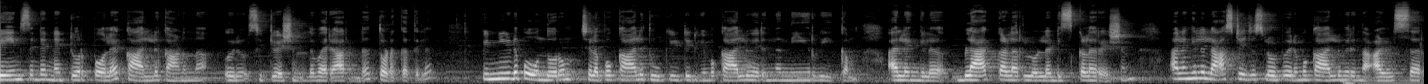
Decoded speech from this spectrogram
വെയിൻസിന്റെ നെറ്റ്വർക്ക് പോലെ കാലിൽ കാണുന്ന ഒരു സിറ്റുവേഷനിൽ വരാറുണ്ട് തുടക്കത്തിൽ പിന്നീട് പോകുന്തോറും ചിലപ്പോൾ കാൽ തൂക്കിയിട്ടിരിക്കുമ്പോൾ കാലിൽ വരുന്ന നീർവീക്കം അല്ലെങ്കിൽ ബ്ലാക്ക് കളറിലുള്ള ഡിസ്കളറേഷൻ അല്ലെങ്കിൽ ലാസ്റ്റ് സ്റ്റേജസിലോട്ട് വരുമ്പോൾ കാലിൽ വരുന്ന അൾസർ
